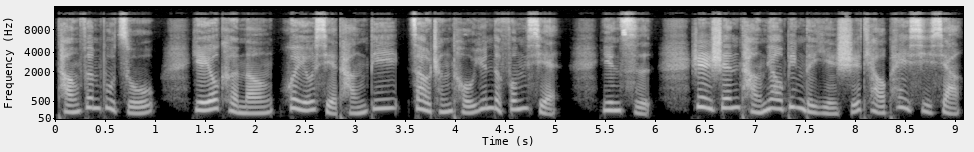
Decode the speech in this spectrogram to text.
糖分不足，也有可能会有血糖低，造成头晕的风险。因此，妊娠糖尿病的饮食调配细项，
